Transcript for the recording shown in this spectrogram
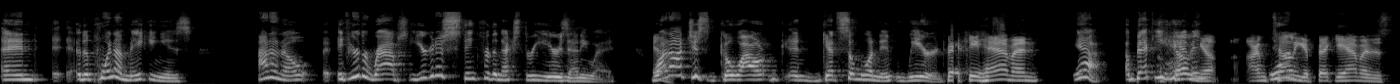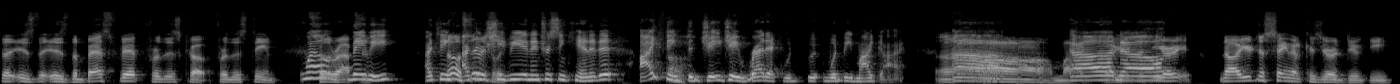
and uh, the point I'm making is, I don't know, if you're the Raps, you're gonna stink for the next three years anyway. Why not just go out and get someone in weird? Becky Hammon. Yeah, a Becky I'm Hammon. I'm or- telling you, Becky Hammon is the is the is the best fit for this co- for this team. Well, maybe. I think No, I think she'd be an interesting candidate. I think Ugh. that JJ Redick would would be my guy. oh my! uh, God. You're no. just, you're, no, you're just saying that because you're a dookie.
